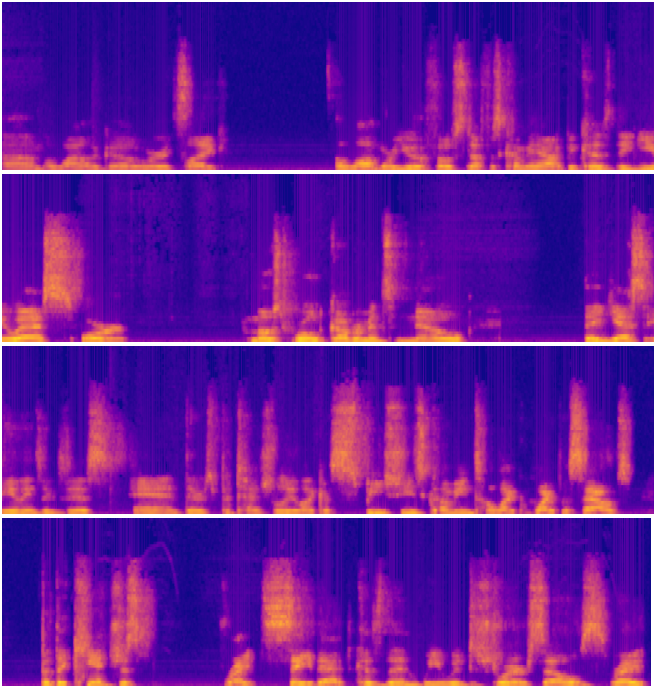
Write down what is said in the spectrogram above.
um, a while ago where it's like a lot more UFO stuff is coming out because the U.S. or most world governments know that yes, aliens exist and there's potentially like a species coming to like wipe us out, but they can't just right say that because then we would destroy ourselves right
